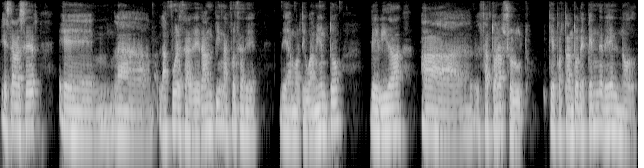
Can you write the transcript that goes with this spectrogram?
Esta va a ser eh, la, fuerza de dumping, la fuerza de, amortiguamiento debida al factor absoluto, que por tanto depende del nodo.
